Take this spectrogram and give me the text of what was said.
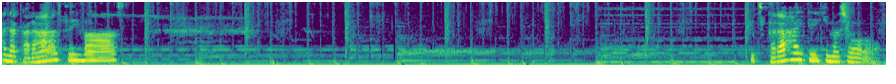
鼻から吸います。口から吐いていきましょう。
